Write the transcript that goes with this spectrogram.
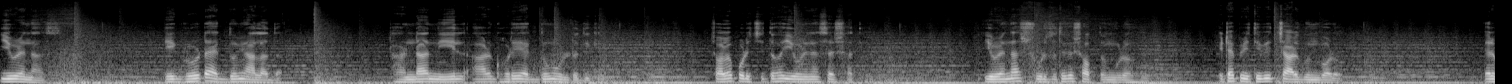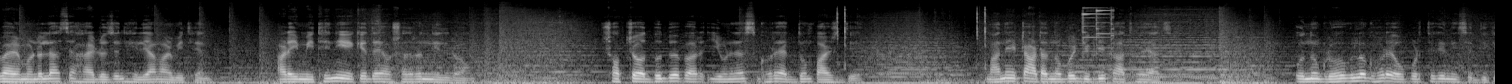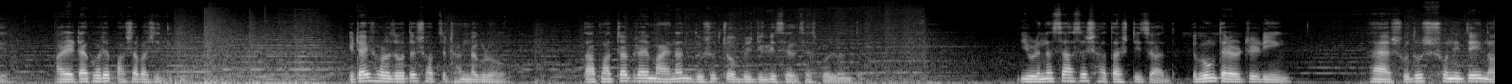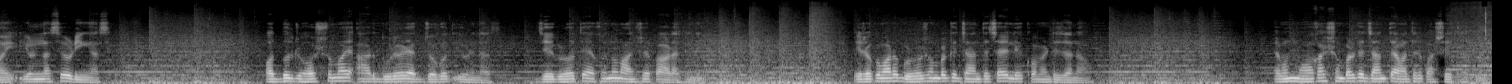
Uranus. এই গ্রহটা একদমই আলাদা। ঠান্ডা, নীল আর ঘোরে একদম উল্টো দিকে। চলো পরিচিত হয় ইউরেনাসের সাথে। ইউরেনাস সূর্য থেকে সপ্তম গ্রহ। এটা পৃথিবীর চার গুণ বড়। এর বায়ুমণ্ডলে আছে হাইড্রোজেন, হিলিয়াম আর মিথেন। আর এই মিথেনই একে দেয় অসাধারণ নীল রং। সবচেয়ে অদ্ভুত ব্যাপার, ইউরেনাস ঘোরে একদম পাশ দিয়ে। মানে এটা আটানব্বই ডিগ্রি কাত হয়ে আছে। অন্য গ্রহগুলো ঘোরে ওপর থেকে নিচের দিকে, আর এটা ঘোরে পাশাপাশি দিকে। এটাই সৌরজগতের সবচেয়ে ঠান্ডা গ্রহ। তাপমাত্রা প্রায় মাইনাস দুশো চব্বিশ ডিগ্রি সেলসিয়াস পর্যন্ত। ইউরেনাসে আছে সাতাশটি চাঁদ এবং তেরোটি রিং। হ্যাঁ শুধু শনিতেই নয়, ইউরেনাসেও রিং আছে। অদ্ভুত রহস্যময় আর দূরের এক জগৎ ইউরেনাস, যে গ্রহতে এখনও মানুষের পা রাখেনি। এরকম আরও গ্রহ সম্পর্কে জানতে চাইলে কমেন্টে জানাও। এমন মহাকাশ সম্পর্কে জানতে আমাদের পাশেই থাকুন।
